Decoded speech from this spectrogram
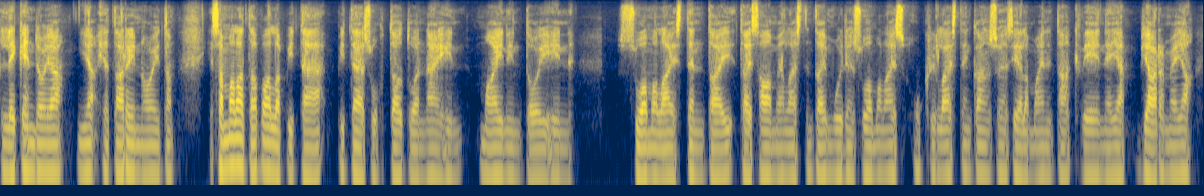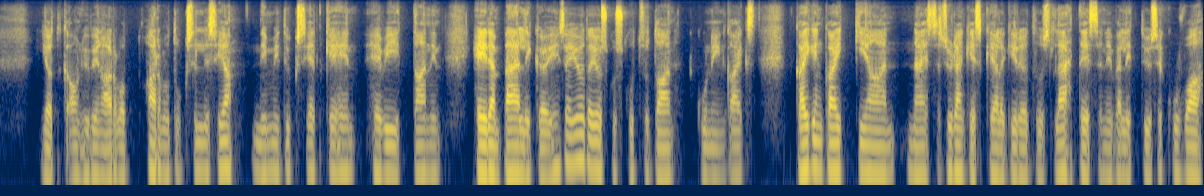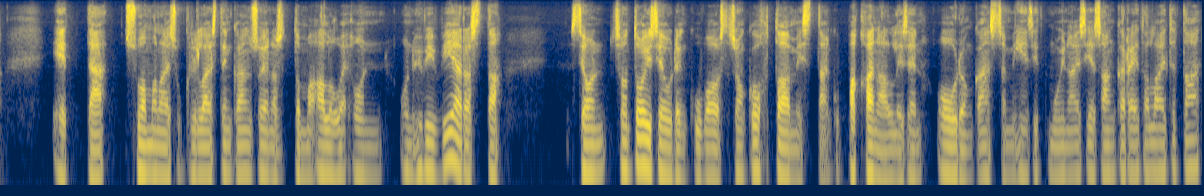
legendoja ja, ja tarinoita. Ja samalla tavalla pitää, pitää suhtautua näihin mainintoihin suomalaisten tai, tai saamelaisten tai muiden suomalais-ukrilaisten kansojen. Siellä mainitaan kveenejä, jarmeja, jotka on hyvin arvo, arvotuksellisia nimityksiä, että kehen he viittaa, niin heidän päälliköihinsä, joita joskus kutsutaan kuninkaiksi. Kaiken kaikkiaan näissä kirjoituissa lähteissä niin välittyy se kuva, että suomalaisukrilaisten kansojen asettama alue on, on hyvin vierasta – se on, se on toiseuden kuvausta, se on kohtaamista kuin pakanallisen oudon kanssa, mihin sitten muinaisia sankareita laitetaan,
